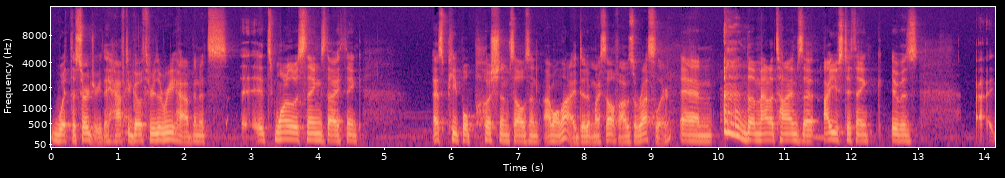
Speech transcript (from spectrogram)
with the surgery. They have to go through the rehab. And it's, it's one of those things that I think as people push themselves, and I won't lie, I did it myself. I was a wrestler. And the amount of times that I used to think it was, I,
